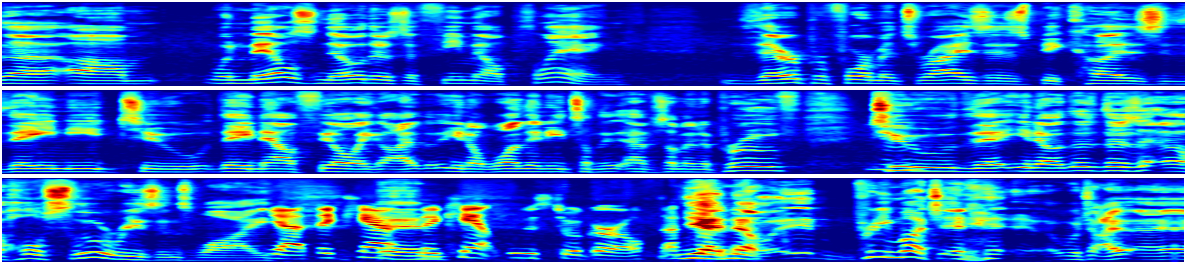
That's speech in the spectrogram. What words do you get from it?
the um, when males know there's a female playing, their performance rises because they need to. They now feel like I, you know, one they need something have something to prove. Two, that you know, there, there's a whole slew of reasons why. yeah they can't they can't lose to a girl that's Yeah, no, it, pretty much, and which I, I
